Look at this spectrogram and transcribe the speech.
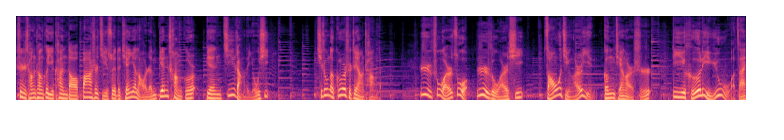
甚至常常可以看到八十几岁的田野老人边唱歌边击壤的游戏，其中的歌是这样唱的：“日出而作，日入而息，早井而饮，耕田而食，地何利于我哉？”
